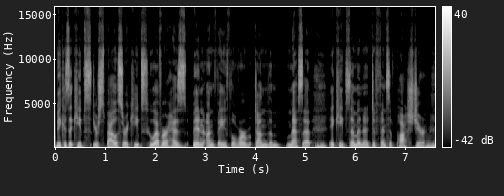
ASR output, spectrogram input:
Because it keeps your spouse or it keeps whoever has been unfaithful or done the mess up, mm-hmm. it keeps them in a defensive posture. Mm-hmm.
